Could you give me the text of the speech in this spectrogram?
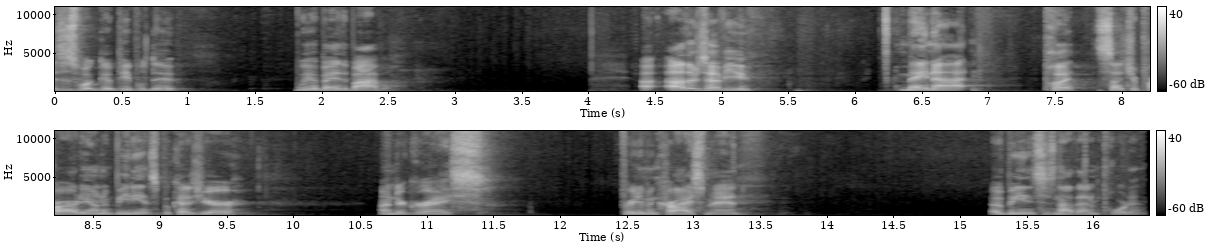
this is what good people do. We obey the Bible. Uh, others of you may not put such a priority on obedience because you're under grace. Freedom in Christ, man. Obedience is not that important.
